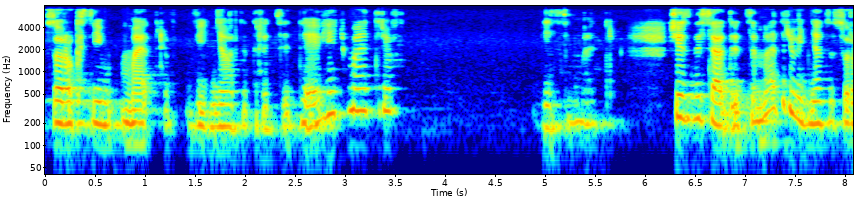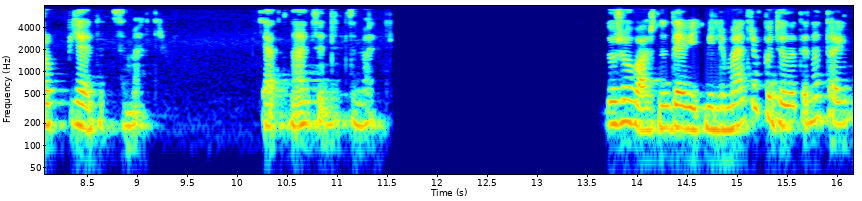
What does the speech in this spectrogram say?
47 метрів відняти 39 метрів 8 метрів. 60 дециметрів відняти 45 дециметрів. 15 дециметрів. Дуже уважно 9 мм поділити на 3.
